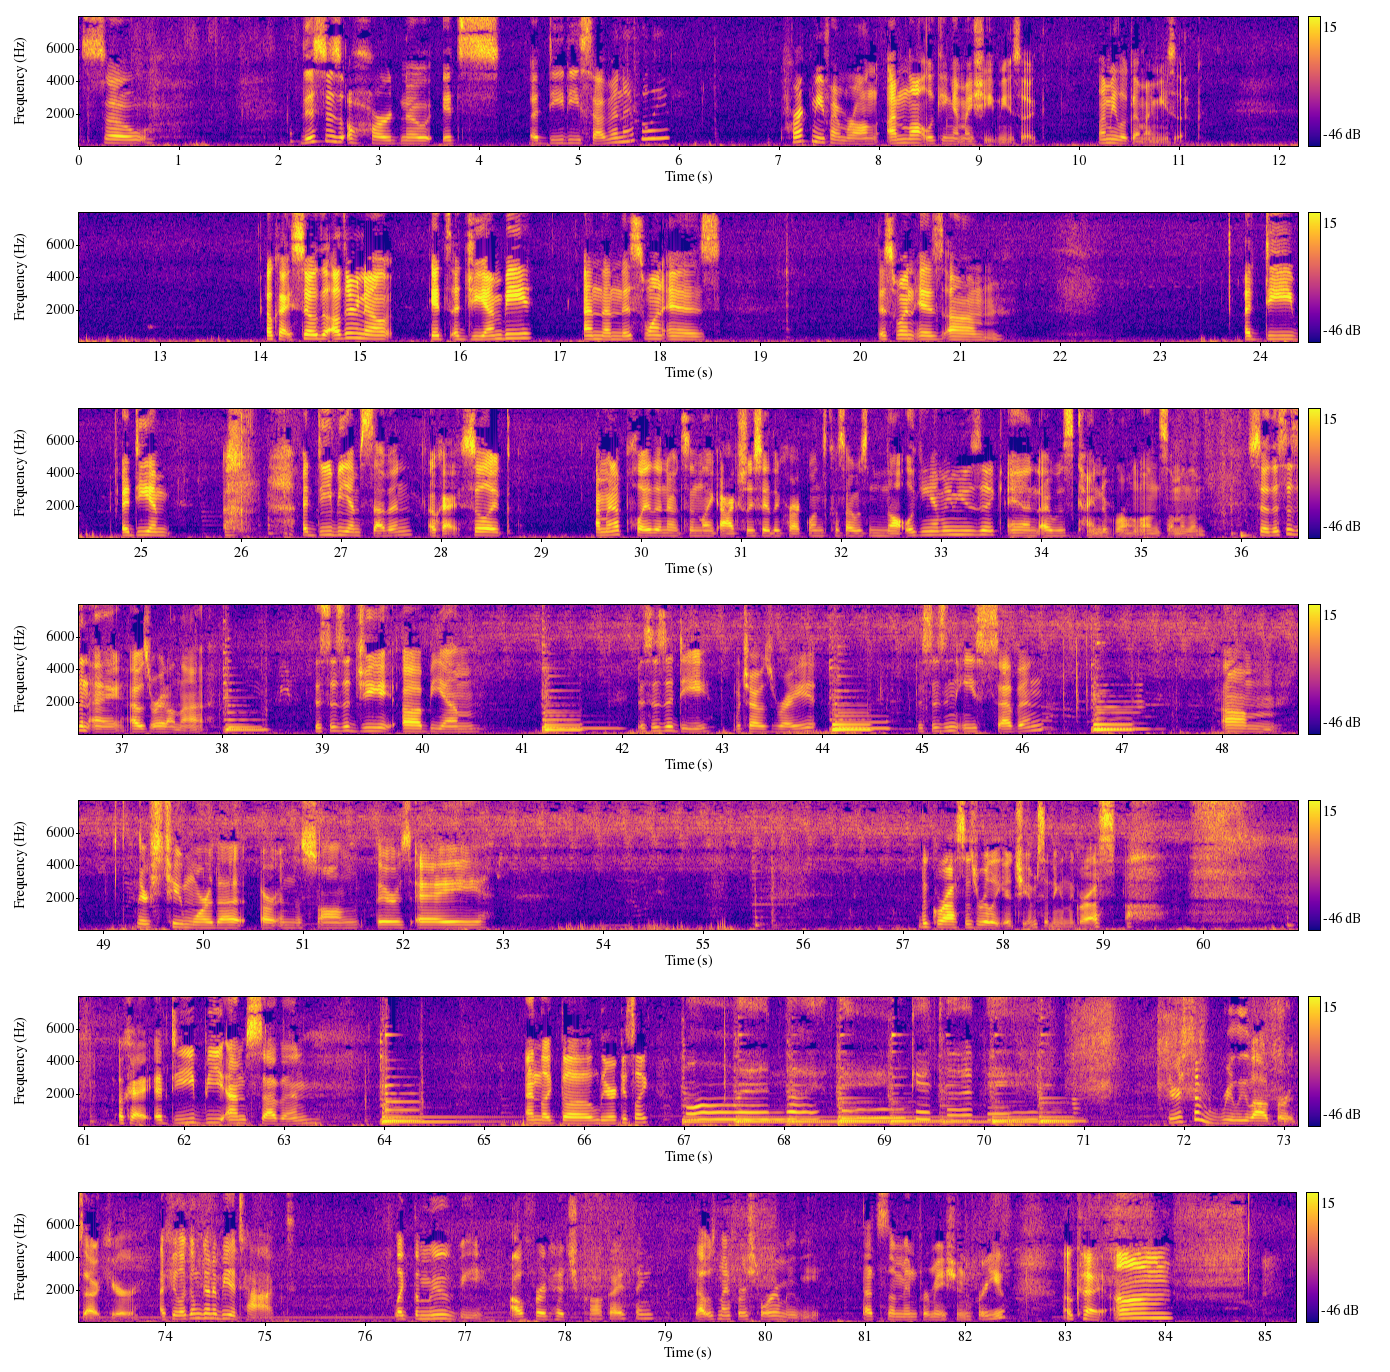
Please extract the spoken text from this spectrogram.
So, this is a hard note. It's a DD7, I believe. Correct me if I'm wrong. I'm not looking at my sheet music. Let me look at my music. Okay, so the other note, it's a GMB, and then this one is. This one is um a D a DM a DBM7. Okay, so like I'm going to play the notes and like actually say the correct ones cuz I was not looking at my music and I was kind of wrong on some of them. So this is an A. I was right on that. This is a G uh BM. This is a D, which I was right. This is an E7. Um there's two more that are in the song. There's a The grass is really itchy. I'm sitting in the grass. okay, a DBM7 and like the lyric is like there's some really loud birds out here i feel like i'm gonna be attacked like the movie alfred hitchcock i think that was my first horror movie that's some information for you okay um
